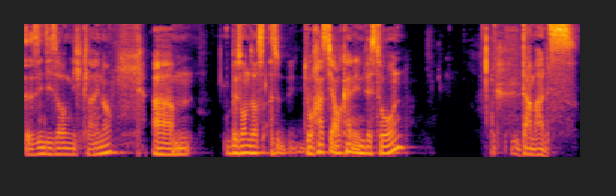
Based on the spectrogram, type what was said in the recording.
äh, sind die Sorgen nicht kleiner. Ähm, besonders, also du hast ja auch keine Investoren, damals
